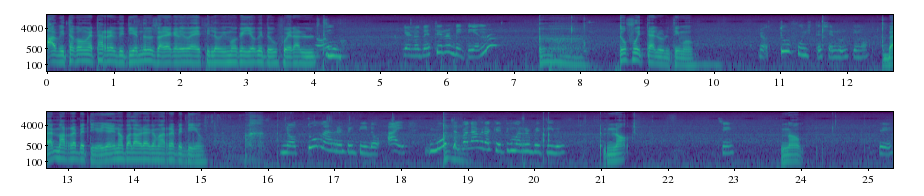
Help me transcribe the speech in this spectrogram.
¿Has visto cómo me estás repitiendo? No sabía que le iba a decir lo mismo que yo, que tú fueras el No, último. Yo no te estoy repitiendo. Tú fuiste el último. No, tú fuiste el último. ¿Ves? Me has repetido. Ya hay una palabra que me has repetido. No, tú me has repetido. Hay muchas palabras que tú me has repetido. No, Sí, no, sí,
